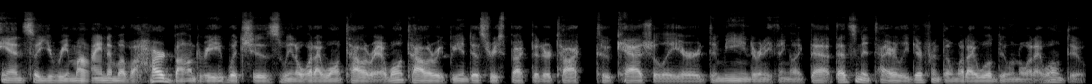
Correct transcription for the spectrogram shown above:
and so you remind them of a hard boundary which is you know what i won't tolerate. I won't tolerate being disrespected or talked to casually or demeaned or anything like that. That's an entirely different than what i will do and what i won't do.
